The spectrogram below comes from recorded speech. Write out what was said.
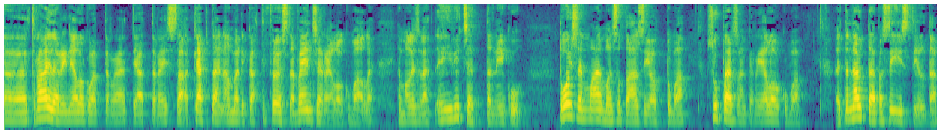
äh, trailerin elokuvateattereissa Captain America The First Avenger-elokuvalle. Ja mä olin sillä, että ei vitsi, että niinku toisen maailmansotaan sijoittuva supersankari-elokuva. Että näyttääpä siistiltä.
